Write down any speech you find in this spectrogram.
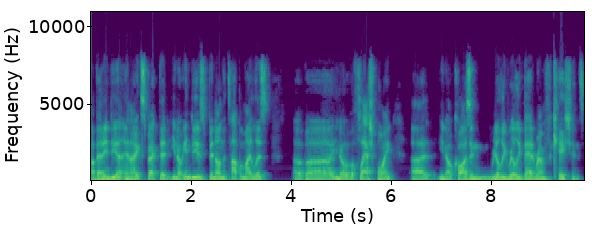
about India, and I expect that you know India's been on the top of my list of uh, you know of a flashpoint uh, you know, causing really, really bad ramifications.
